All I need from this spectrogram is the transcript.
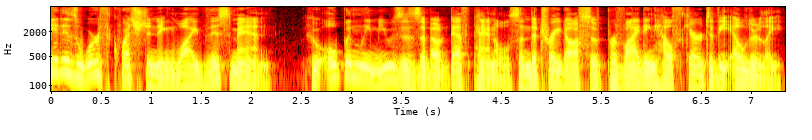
It is worth questioning why this man, who openly muses about death panels and the trade offs of providing healthcare to the elderly,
